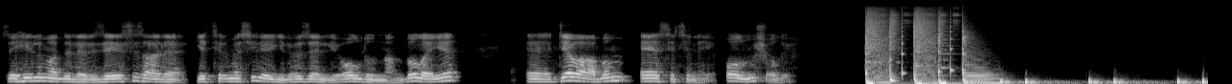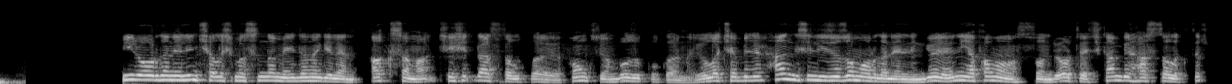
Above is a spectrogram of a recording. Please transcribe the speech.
zehirli maddeleri zehirsiz hale getirmesiyle ilgili özelliği olduğundan dolayı e, cevabım E seçeneği olmuş oluyor. Bir organelin çalışmasında meydana gelen aksama çeşitli hastalıklara ve fonksiyon bozukluklarına yol açabilir. Hangisi lizozom organelinin görevini yapamaması sonucu ortaya çıkan bir hastalıktır?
